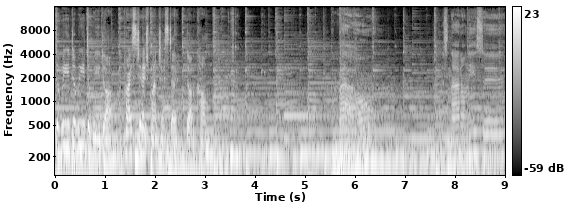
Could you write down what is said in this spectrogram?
www.christchurchmanchester.com. My home is not on this earth,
